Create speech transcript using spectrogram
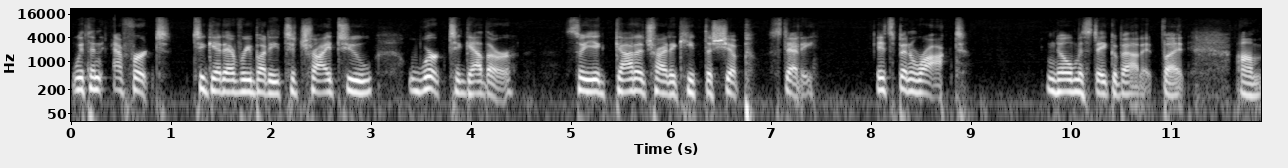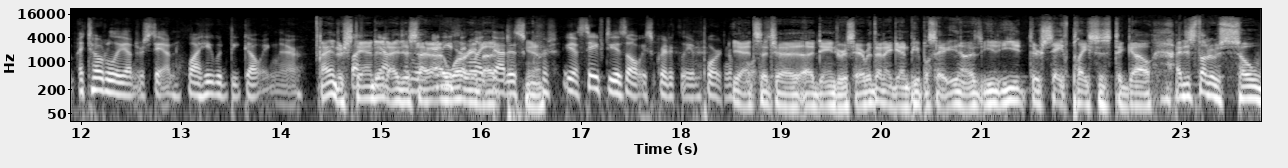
with an effort to get everybody to try to work together. So you got to try to keep the ship steady. It's been rocked. No mistake about it. But um, I totally understand why he would be going there. I understand But, it. yeah, I just mean, I, I worry like about that is yeah. yeah, safety is always critically important. Yeah, it's such a, a dangerous area. But then again, people say, you know, you, you, there's safe places to go. I just thought it was so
